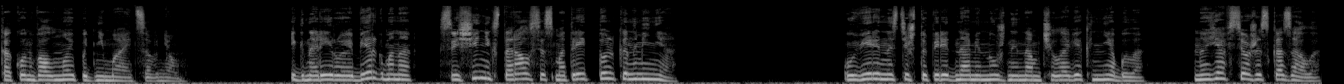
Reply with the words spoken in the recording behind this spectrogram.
как он волной поднимается в нем. Игнорируя Бергмана, священник старался смотреть только на меня. Уверенности, что перед нами нужный нам человек, не было, но я все же сказала.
